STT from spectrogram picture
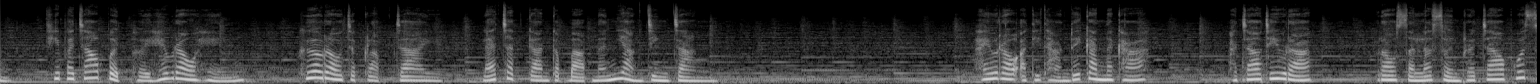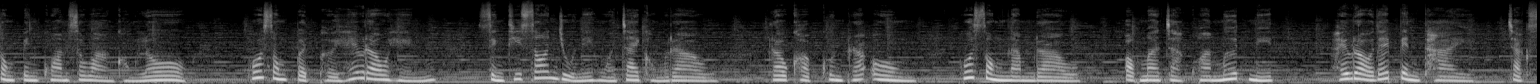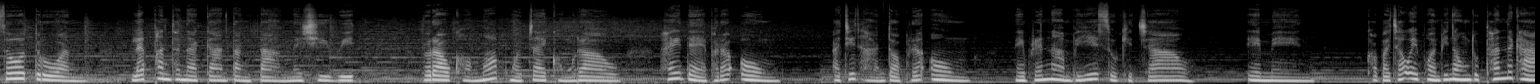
ที่พระเจ้าเปิดเผยให้เราเห็น เพื่อเราจะกลับใจ และจัดการกับบาปนั้นอย่างจริงจัง ให้เราอธิษฐานด้วยกันนะคะ พระเจ้าที่รัก เราสรรเสริญพระเจ้าผู้ทรงเป็นความสว่างของโลก ผู้ทรงเปิดเผยให้เราเห็นสิ่งที่ซ่อนอยู่ในหัวใจของเรา เราขอบคุณพระองค์ ผู้ทรงนำเราออกมาจากความมืดมิด ให้เราได้เป็นไทยจากโซ่ตรวน และพันธนาการต่างๆ ในชีวิต เราขอมอบหัวใจของเราให้แด่พระองค์ อธิษฐานต่อพระองค์ ในพระนามพระเยซูคริสต์เจ้า เอเมน ขอพระเจ้าอวยพรพี่น้องทุกท่านนะคะ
